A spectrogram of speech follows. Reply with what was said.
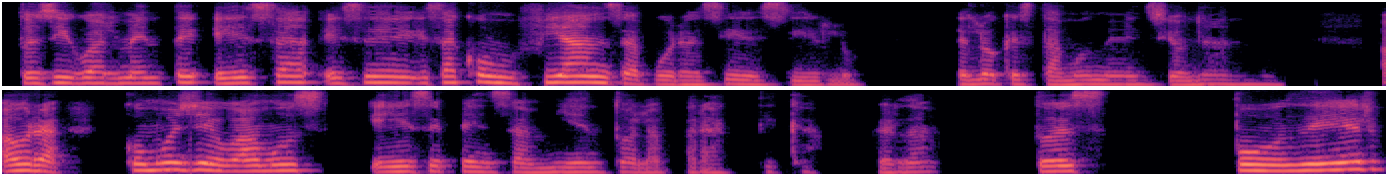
Entonces, igualmente, esa, ese, esa confianza, por así decirlo, es lo que estamos mencionando. Ahora, ¿cómo llevamos ese pensamiento a la práctica, verdad? Entonces, poder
